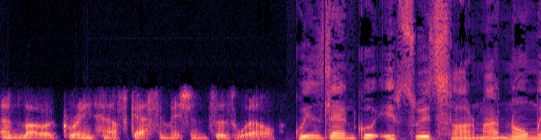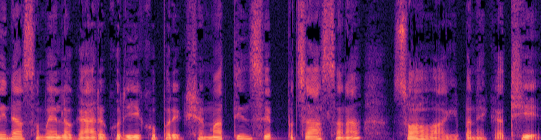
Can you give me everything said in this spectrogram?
and lower greenhouse gas emissions as well. क्विन्सल्यान्डको इप्सविच सहरमा नौ महिना समय लगाएर गरिएको परीक्षणमा तीन सय पचासजना सहभागी बनेका थिए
